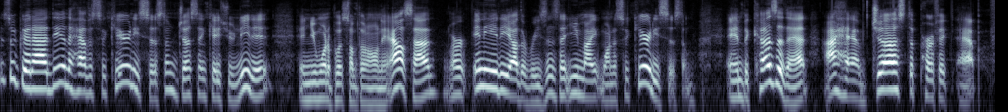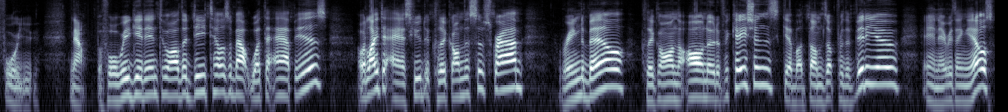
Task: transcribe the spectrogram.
it's a good idea to have a security system just in case you need it and you want to put something on the outside or any of the other reasons that you might want a security system. And because of that, I have just the perfect app for you. Now, before we get into all the details about what the app is, I would like to ask you to click on the subscribe, ring the bell, click on the all notifications, give a thumbs up for the video and everything else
